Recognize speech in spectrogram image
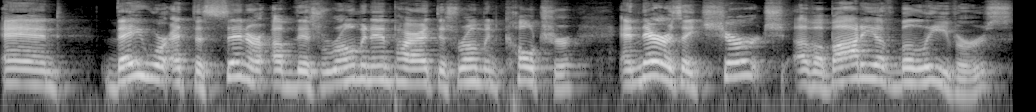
And they were at the center of this Roman Empire, at this Roman culture. And there is a church of a body of believers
